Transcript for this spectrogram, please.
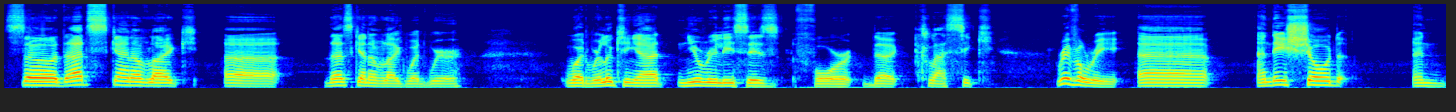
so that's kind of like uh that's kind of like what we're what we're looking at new releases for the classic rivalry uh and they showed and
